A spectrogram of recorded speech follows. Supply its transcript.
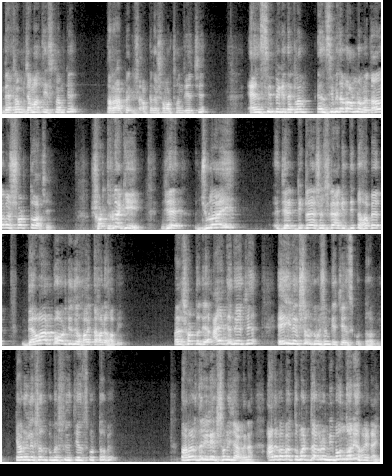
দেখলাম জামাতে ইসলামকে, তারা আপনাকে আপনাকে সমর্থন দিয়েছে। এনসিপি কে দেখলাম, এনসিপি তো অন্য তাদের আবার শর্ত আছে। শর্তটা কি? যে জুলাই যে ডিক্লারেশন সেটা আগে দিতে হবে, দেওয়ার পর যদি হয় তাহলে হবে। মানে শর্ত দিয়ে আয়কে দিয়েছে, এই ইলেকশন কমিশনকে চেঞ্জ করতে হবে। কেন ইলেকশন কমিশনকে চেঞ্জ করতে হবে? তাহলে তো ইলেকশনই যাবে না। আরে বাবা, তোমার তো এখনও নিবন্ধনই হয় নাই।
